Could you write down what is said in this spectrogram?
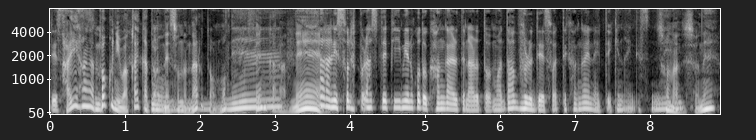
です、まあ、大半が特に若い方はね、うん、そんななると思ってませんからねさらにそれプラスで P 名のことを考えるってなると、まあ、ダブルでそうやって考えないといけないんですね。そうなんですよね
